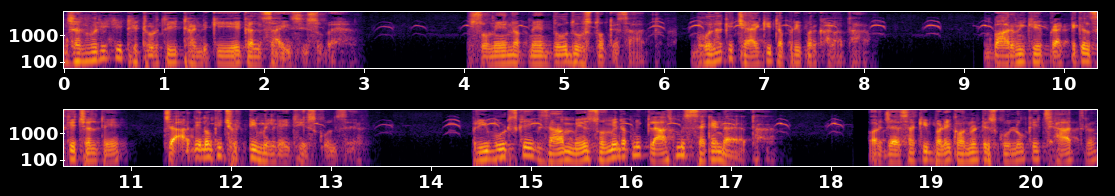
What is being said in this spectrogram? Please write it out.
जनवरी की ठिठुरती ठंड की एक अलसाई सी सुबह। सुमेन अपने दो दोस्तों के साथ भोला के चाय की टपरी पर खड़ा था। बारहवीं के प्रैक्टिकल्स के चलते चार दिनों की छुट्टी मिल गई थी स्कूल से। प्री बोर्ड्स के एग्ज़ाम में सुमिन अपनी क्लास में सेकंड आया था। और जैसा कि बड़े कॉन्वेंट स्कूलों के छात्र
